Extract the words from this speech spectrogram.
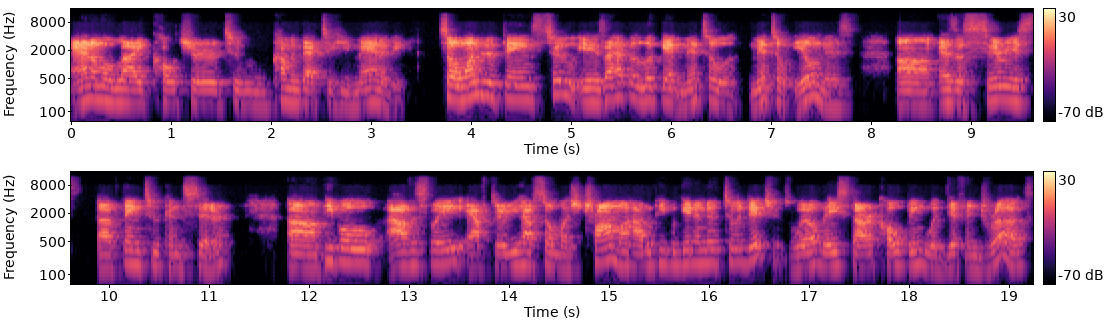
animal like culture to coming back to humanity so one of the things too is i have to look at mental mental illness um, as a serious uh, thing to consider. Um, people obviously, after you have so much trauma, how do people get into addictions? Well, they start coping with different drugs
